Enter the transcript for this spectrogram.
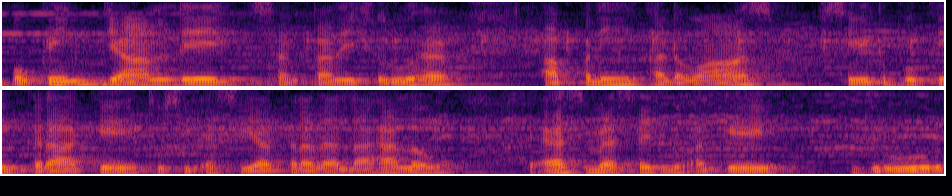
ਬੁਕਿੰਗ ਜਾਣ ਲਈ ਸੰਗਤਾਂ ਦੀ ਸ਼ੁਰੂ ਹੈ। ਆਪਣੀ ਐਡਵਾਂਸ ਸੀਟ ਬੁਕਿੰਗ ਕਰਾ ਕੇ ਤੁਸੀਂ ਇਸ ਯਾਤਰਾ ਦਾ ਲਾਹਾ ਲਓ ਤੇ ਇਸ ਮੈਸੇਜ ਨੂੰ ਅੱਗੇ ਜ਼ਰੂਰ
